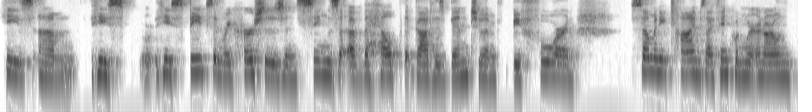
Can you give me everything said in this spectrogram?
he's um, he's he speaks and rehearses and sings of the help that God has been to him before. And so many times, I think when we're in our own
